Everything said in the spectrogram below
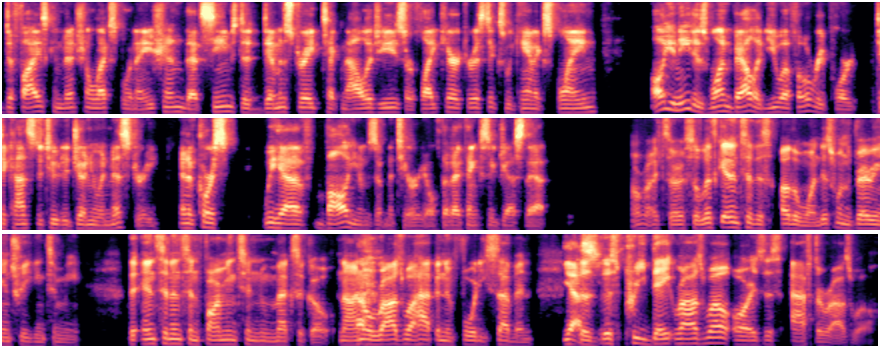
defies conventional explanation, that seems to demonstrate technologies or flight characteristics we can't explain, all you need is one valid UFO report to constitute a genuine mystery. And of course, we have volumes of material that I think suggest that. All right, sir. So let's get into this other one. This one's very intriguing to me. The incidents in Farmington, New Mexico. Now I know uh, Roswell happened in 47. Yes. Does this predate Roswell or is this after Roswell?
